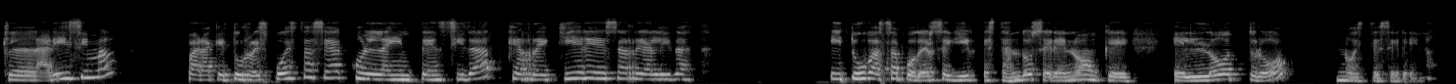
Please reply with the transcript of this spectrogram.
clarísima para que tu respuesta sea con la intensidad que requiere esa realidad. Y tú vas a poder seguir estando sereno aunque el otro no esté sereno.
